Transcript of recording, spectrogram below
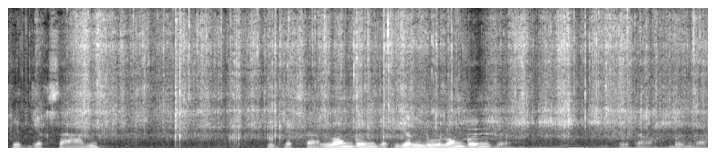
คืออยากสารคืออยากสารลองเบิ่งอยากเรียนรู้ลองเบิ่งก็เฮ็ดเอาเบิ่งเอา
